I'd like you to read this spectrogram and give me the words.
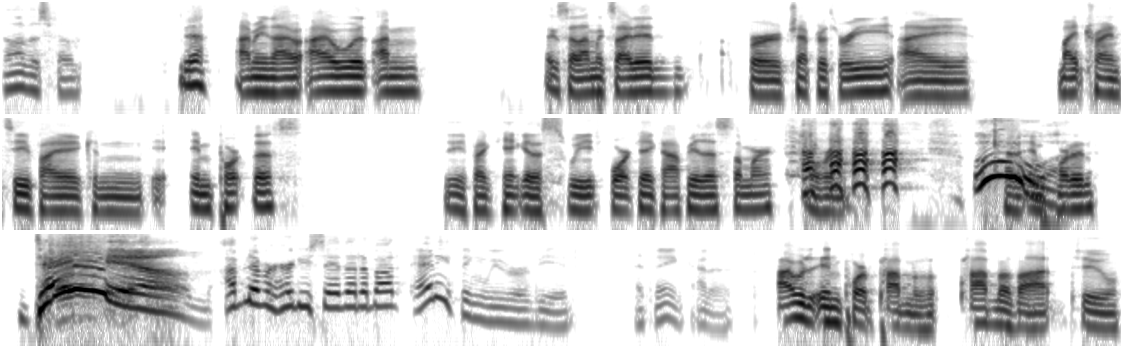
I love this film. Yeah, I mean, I I would I'm like I said, I'm excited for chapter three. I might try and see if I can import this. See if I can't get a sweet 4K copy of this somewhere. Over Ooh, imported. Damn! I've never heard you say that about anything we reviewed. I think I don't know. I would import Padma- Padmavat too.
